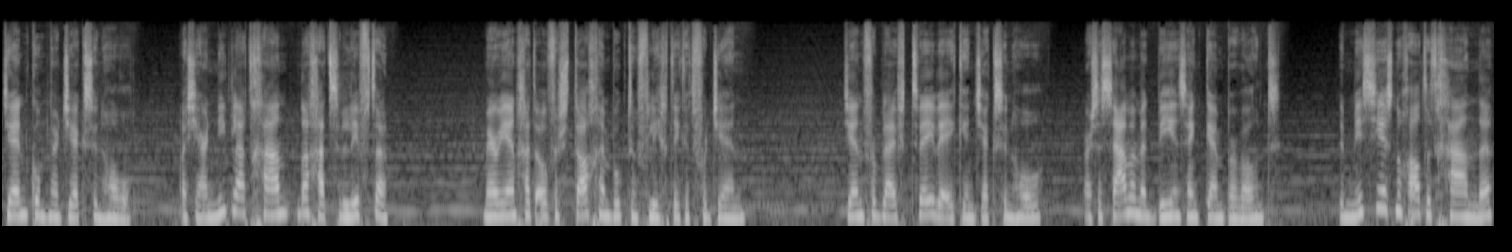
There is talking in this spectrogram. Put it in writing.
Jen komt naar Jackson Hole. Als je haar niet laat gaan, dan gaat ze liften. Marianne gaat overstag en boekt een vliegticket voor Jen. Jen verblijft twee weken in Jackson Hole, waar ze samen met B in zijn camper woont. De missie is nog altijd gaande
